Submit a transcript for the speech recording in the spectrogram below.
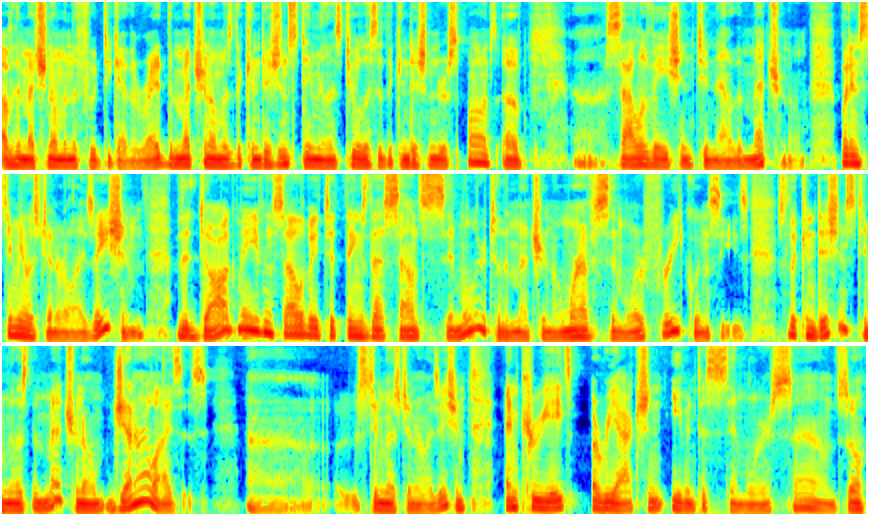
of the metronome and the food together, right? The metronome is the conditioned stimulus to elicit the conditioned response of uh, salivation to now the metronome. But in stimulus generalization, the dog may even salivate to things that sound similar to the metronome or have similar frequencies. So the conditioned stimulus, the metronome, generalizes. Uh, stimulus generalization and creates a reaction even to similar sounds. So,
